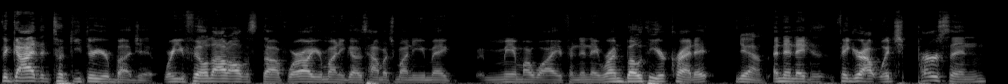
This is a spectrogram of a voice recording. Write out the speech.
the guy that took you through your budget, where you filled out all the stuff, where all your money goes, how much money you make, me and my wife, and then they run both of your credit, Yeah, and then they figure out which person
